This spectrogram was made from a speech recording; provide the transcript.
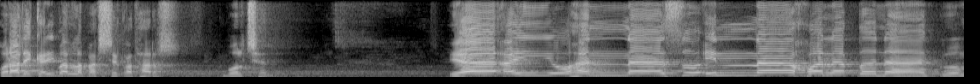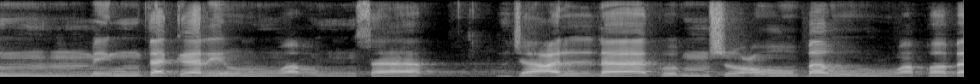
কোরআনে কারিম আল্লাহ পাক সে কথার বলছেন يا أيها الناس إنا خلقناكم من ذكر وأنثى وجعلناكم شعوبا وقبائل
